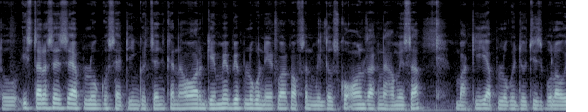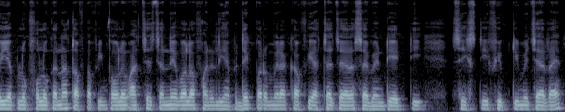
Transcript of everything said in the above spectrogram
तो इस तरह से आप लोग को सेटिंग को चेंज करना हो और गेम में भी आप लोग को नेटवर्क ऑप्शन मिलता है, उसको ऑन रखना हमेशा। बाकी आप लोग को जो चीज़ बोला, वही आप लोग फॉलो करना तो आपका पिंग प्रॉब्लम अच्छे से चलने वाला। फाइनली यहाँ पे देख पा रहे मेरा काफ़ी अच्छा चल रहा है सेवेंटी एट्टी सिक्सटी फिफ्टी में चल रहा है।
